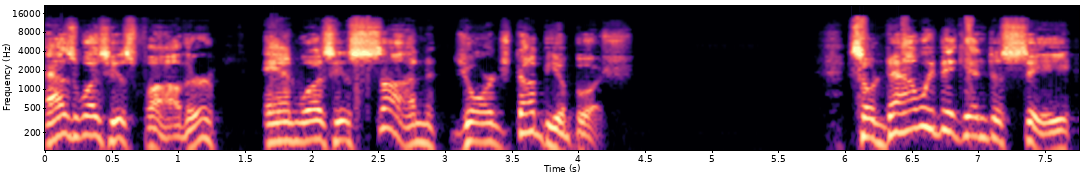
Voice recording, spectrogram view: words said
as was his father and was his son George W. Bush. So now we begin to see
